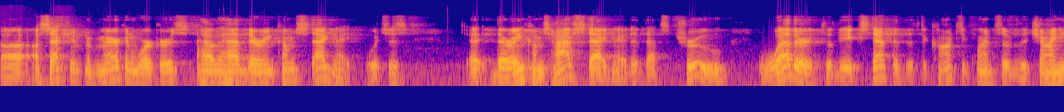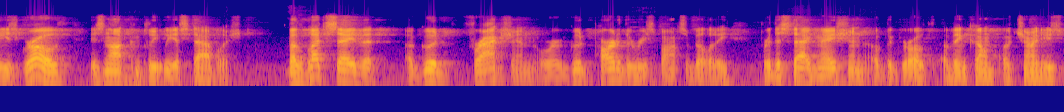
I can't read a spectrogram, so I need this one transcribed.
uh, a section of American workers have had their incomes stagnate, which is uh, their incomes have stagnated. That's true. Whether to the extent that it's the consequence of the Chinese growth is not completely established. But let's say that a good fraction or a good part of the responsibility for the stagnation of the growth of income of Chinese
